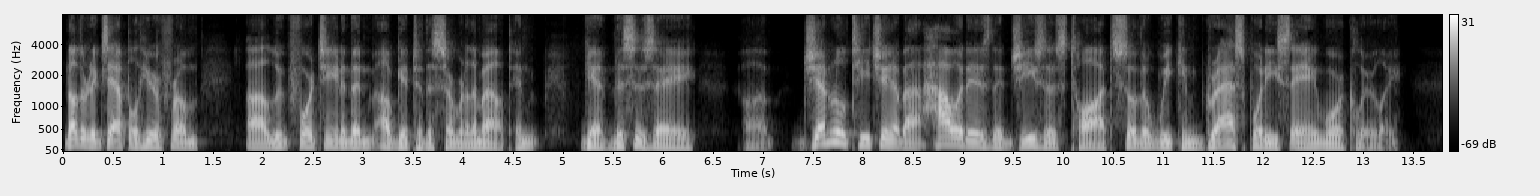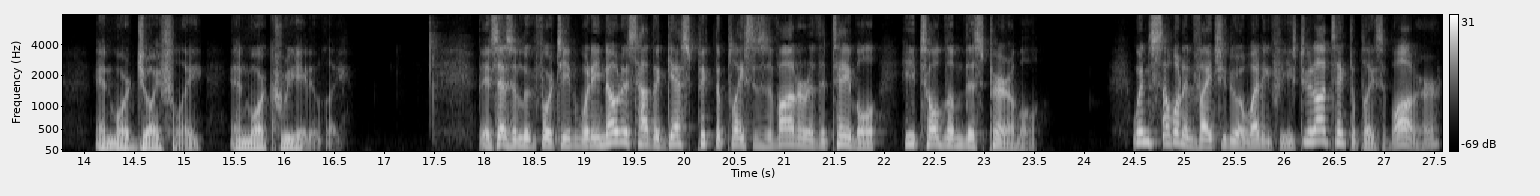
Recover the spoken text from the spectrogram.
Another example here from uh, Luke 14, and then I'll get to the Sermon on the Mount. And again, this is a uh, general teaching about how it is that Jesus taught so that we can grasp what he's saying more clearly and more joyfully and more creatively. It says in Luke 14, when he noticed how the guests picked the places of honor at the table, he told them this parable. When someone invites you to a wedding feast, do not take the place of honor,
